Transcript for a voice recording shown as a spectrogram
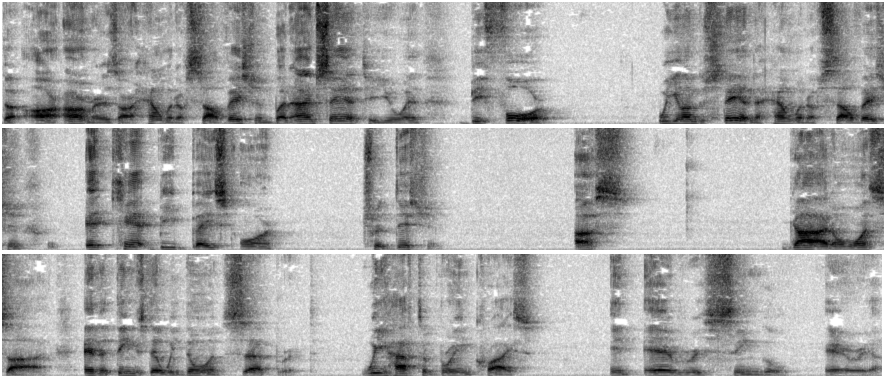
the, our armor is our helmet of salvation, but I'm saying to you, and before we understand the helmet of salvation, it can't be based on tradition. Us, God on one side, and the things that we're doing separate. We have to bring Christ in every single area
